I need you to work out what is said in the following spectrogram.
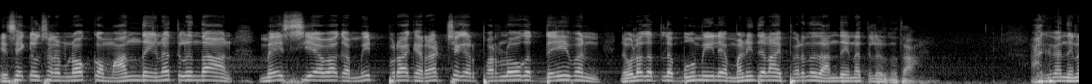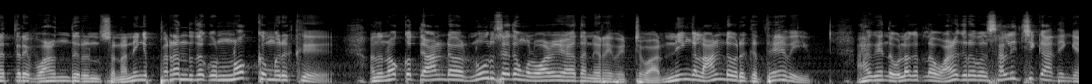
இசைக்கல் சொல்லும் நோக்கம் அந்த இனத்திலிருந்தான் மேசியாவாக மீட்பராக ரட்சகர் பரலோக தேவன் இந்த உலகத்தில் பூமியிலே மனிதனாய் பிறந்தது அந்த இனத்திலிருந்து தான் ஆகவே அந்த இனத்திலே வாழ்ந்துருன்னு சொன்னால் நீங்கள் பிறந்ததுக்கு ஒரு நோக்கம் இருக்குது அந்த நோக்கத்தை ஆண்டவர் நூறு சதவீதம் உங்கள் வாழ்க்கையாக தான் நிறைவேற்றுவார். நீங்கள் ஆண்டவருக்கு தேவை. ஆகவே இந்த உலகத்தில் வாழ்கிறவர் சலிச்சிக்காதீங்க.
